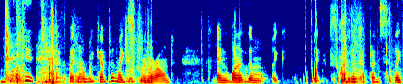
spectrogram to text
but no, we kept on like screwing around, and one of them like like one of them kept on like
